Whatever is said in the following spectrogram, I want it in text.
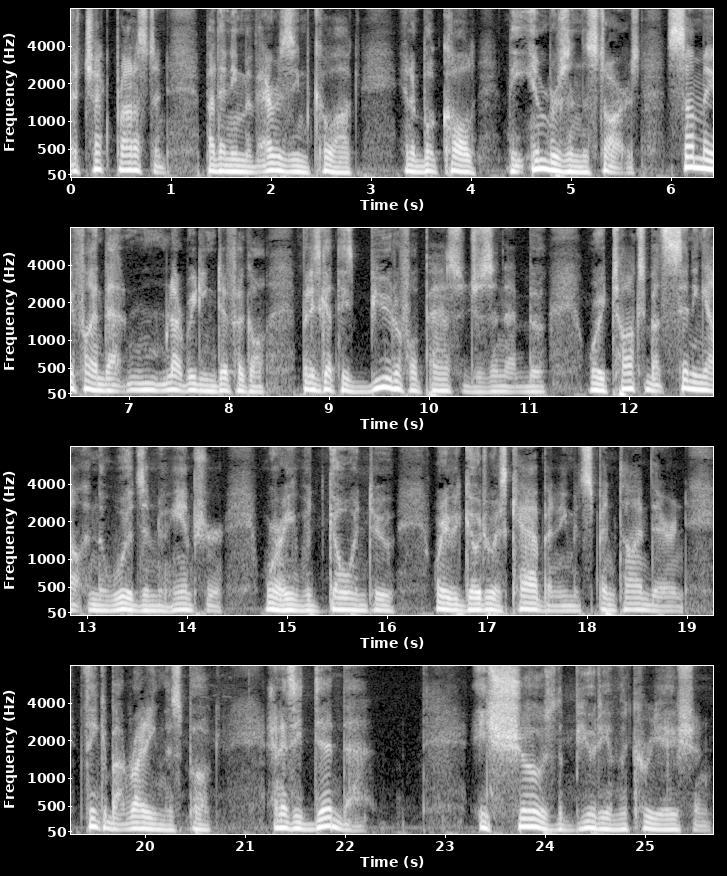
a Czech Protestant by the name of Erazim Kohak in a book called The Embers and the Stars. Some may find that not reading difficult, but he's got these beautiful passages in that book where he talks about sitting out in the woods in New Hampshire, where he would go into, where he would go to his cabin and he would spend time there and think about writing this book. And as he did that, he shows the beauty of the creation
